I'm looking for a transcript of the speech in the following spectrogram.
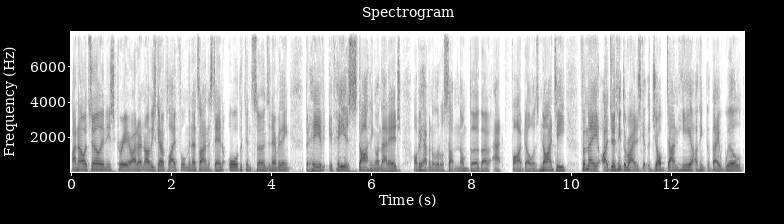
I know it's early in his career. I don't know if he's going to play full minutes. I understand all the concerns and everything. But he, if he is starting on that edge, I'll be having a little something on Burbo at $5.90. For me, I do think the Raiders get the job done here. I think that they will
